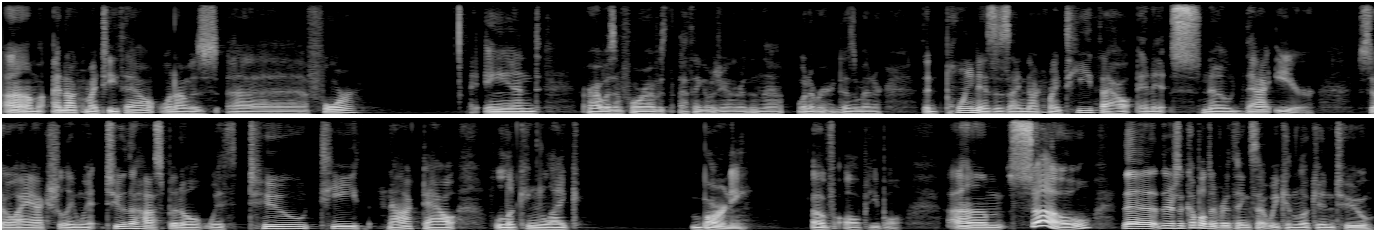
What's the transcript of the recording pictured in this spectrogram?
Um, I knocked my teeth out when I was uh, four, and or I wasn't four. I was. I think I was younger than that. Whatever. It doesn't matter. The point is, is I knocked my teeth out, and it snowed that year. So I actually went to the hospital with two teeth knocked out, looking like Barney, of all people. Um, so the there's a couple different things that we can look into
